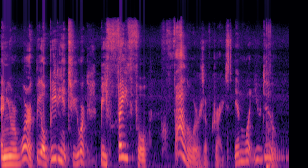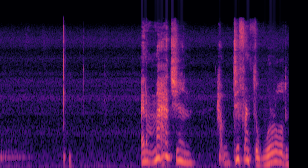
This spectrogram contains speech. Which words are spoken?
and your work. Be obedient to your work. Be faithful followers of Christ in what you do. And imagine how different the world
